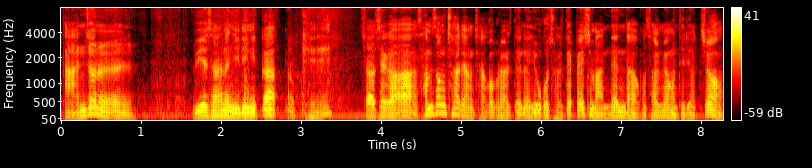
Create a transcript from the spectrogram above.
다 안전을 위해서 하는 일이니까 이렇게 자 제가 삼성 차량 작업을 할 때는 요거 절대 빼시면 안 된다고 설명을 드렸죠?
